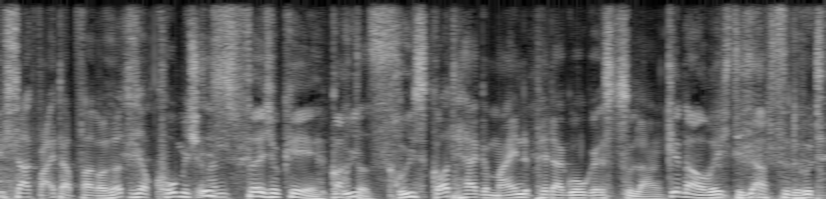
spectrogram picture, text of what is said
ich sag weiter, Pfarrer, hört sich auch komisch ist an. Ist völlig okay, mach Grü das. Grüß Gott, Herr Gemeindepädagoge ist zu lang. Genau, richtig, absolut.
